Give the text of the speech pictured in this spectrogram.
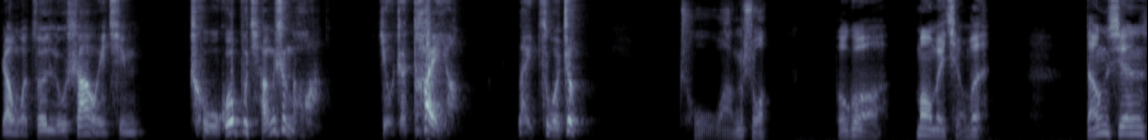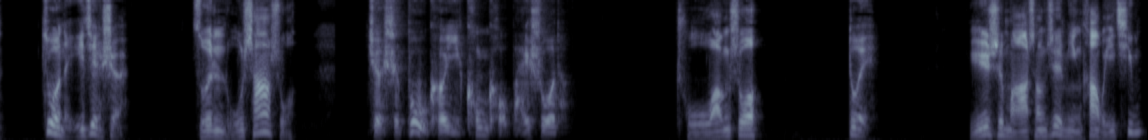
让我尊卢沙为卿，楚国不强盛的话，有着太阳来作证。”楚王说：“不过冒昧请问，当先做哪一件事？”尊卢沙说：“这是不可以空口白说的。”楚王说：“对。”于是马上任命他为卿。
